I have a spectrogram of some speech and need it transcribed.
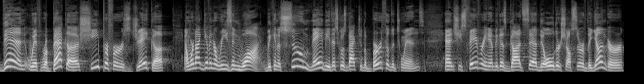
Then with Rebekah, she prefers Jacob and we're not given a reason why. We can assume maybe this goes back to the birth of the twins, and she's favoring him because God said the older shall serve the younger,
